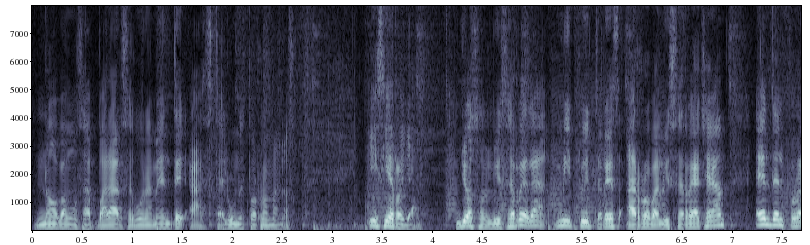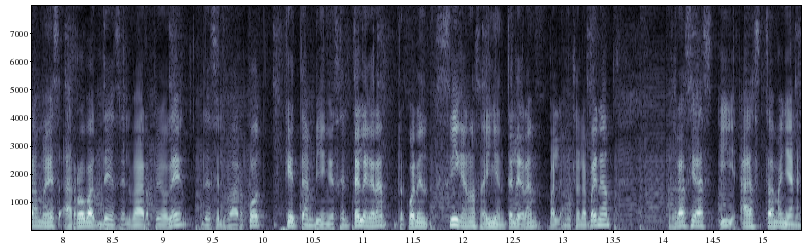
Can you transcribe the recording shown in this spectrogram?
no vamos a parar seguramente hasta el lunes por lo menos. Y cierro ya. Yo soy Luis Herrera, mi Twitter es arroba luisrha, el del programa es arroba desde el bar POD, desde el bar pod, que también es el Telegram. Recuerden, síganos ahí en Telegram, vale mucho la pena. Pues gracias y hasta mañana.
